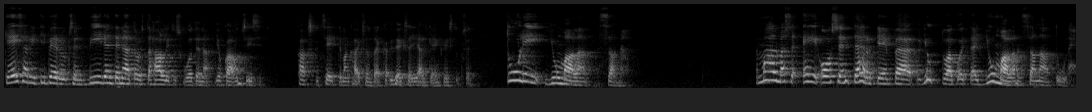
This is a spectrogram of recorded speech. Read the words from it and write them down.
Keisari Tiberiuksen 15 hallitusvuotena, joka on siis 27, 8 tai 9 jälkeen Kristuksen, tuli Jumalan sana. Maailmassa ei ole sen tärkeämpää juttua kuin että Jumalan sana tulee.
